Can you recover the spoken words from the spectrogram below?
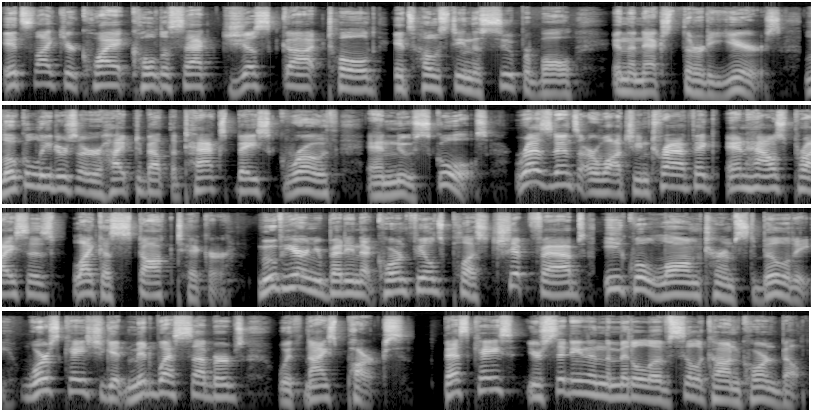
it's like your quiet cul-de-sac just got told it's hosting the Super Bowl in the next 30 years. Local leaders are hyped about the tax based growth and new schools. Residents are watching traffic and house prices like a stock ticker. Move here and you're betting that cornfields plus chip fabs equal long term stability. Worst case, you get Midwest suburbs with nice parks. Best case, you're sitting in the middle of Silicon Corn Belt.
